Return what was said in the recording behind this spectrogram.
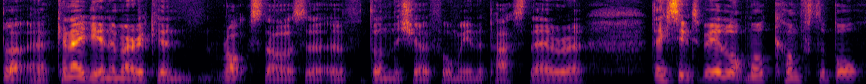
but uh, Canadian American rock stars that have done the show for me in the past, they're uh, they seem to be a lot more comfortable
